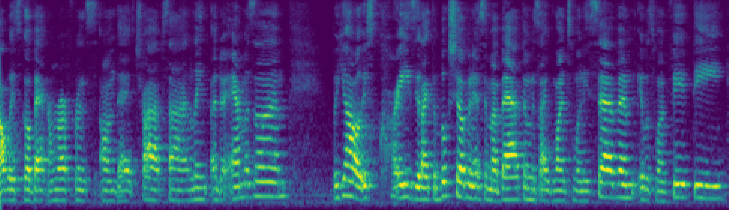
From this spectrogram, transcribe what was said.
always go back and reference on that Tribesign link under Amazon. But y'all, it's crazy. Like the bookshelving that's in my bathroom is like 127. It was 150.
